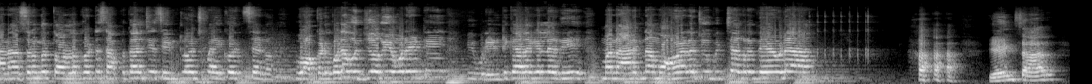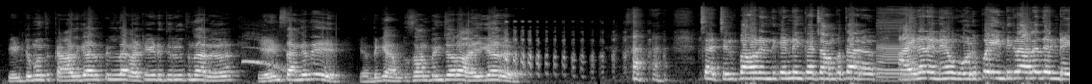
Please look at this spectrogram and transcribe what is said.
అనవసరంగా తొళ్ళ కొట్టి సపతాలు చేసి ఇంట్లోంచి పైకి వచ్చాను. ఒక్కడు కూడా ఉద్యోగం ఇవ్వడేంటి? ఇప్పుడు ఇంటికి ఎలాగెళ్ళేది? మా నాన్నకి నా మొహం ఎలా చూపించాలి దేవుడా? ఏంటి సార్? ఇంటి ముందు కాలు కాలు పిల్ల అటు ఇటు తిరుగుతున్నారు. ఏంటి సంగతి? ఎందుకు ఎంత సంపించారో అయ్యగారు? చచ్చిన పావును ఎందుకంటే ఇంకా చంపుతారు? అయినా నేనేం ఓడిపోయి ఇంటికి రాలేదండి.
